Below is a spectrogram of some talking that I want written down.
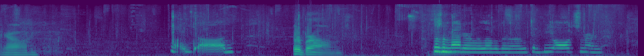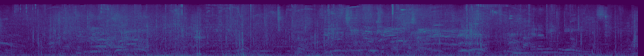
My god. My god. They're bronze. Doesn't matter what level they are, we could be all smurf. Enemy needs 1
